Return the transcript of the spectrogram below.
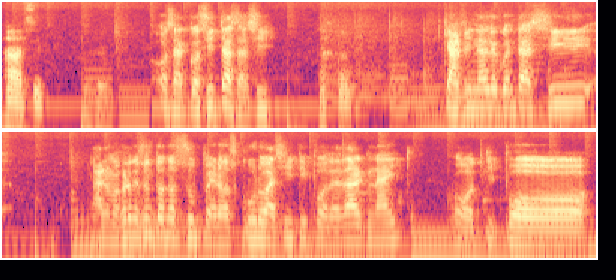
Ah, sí. O sea, cositas así, Ajá. que al final de cuentas sí, a lo mejor no es un tono súper oscuro así tipo de Dark Knight o tipo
